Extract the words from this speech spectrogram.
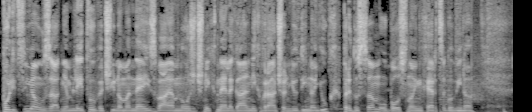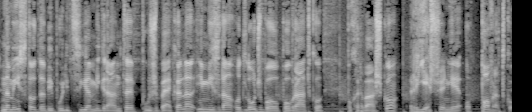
Policija v zadnjem letu večinoma ne izvaja množičnih nelegalnih vračanj ljudi na jug, predvsem v Bosno in Hercegovino. Namesto, da bi policija migrante pushbackala, jim izda odločbo o povratku, po hrvaško rešenje o povratku.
